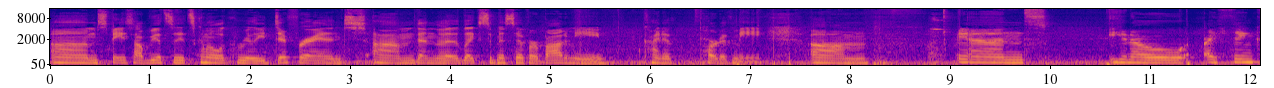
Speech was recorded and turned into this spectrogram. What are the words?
um, space, obviously it's going to look really different um, than the like submissive or bottomy kind of part of me. Um, and you know, I think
